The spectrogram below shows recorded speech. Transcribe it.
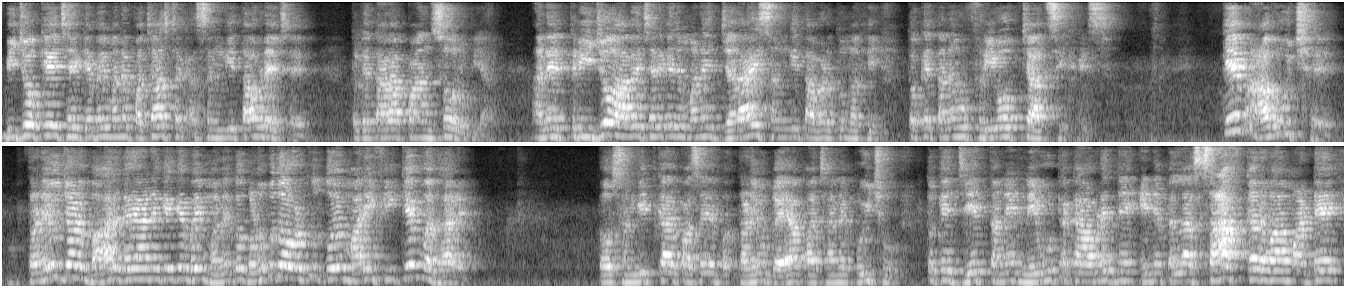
બીજો કહે છે કે ભાઈ, મને પચાસ ટકા સંગીત આવડે છે. તો કે, તારા પાંચસો રૂપિયા. અને ત્રીજો આવે છે કે, મને જરાય સંગીત આવડતું નથી. તો કે, તને હું ફ્રી ઓફ ચાર્જ શીખવીશ. કેમ આવું છે? ત્રણેય જણ બહાર ગયા અને કે ભાઈ, મને તો ઘણું બધું આવડતું, તોય મારી ફી કેમ વધારે? સંગીતકાર પાસે ત્રણેય ગયા પાછા ને પૂછ્યું, તો કે જે તને નેવું ટકા આવડે ને, એને પહેલા સાફ કરવા માટે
